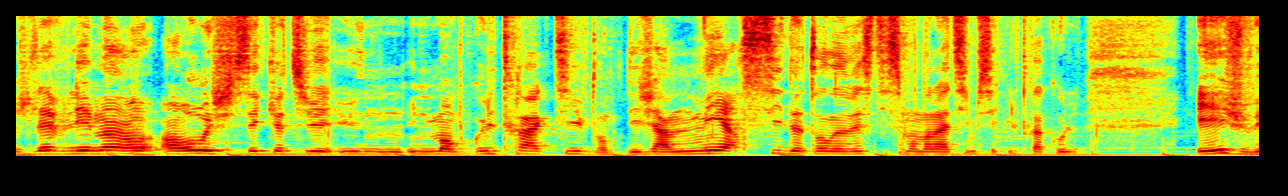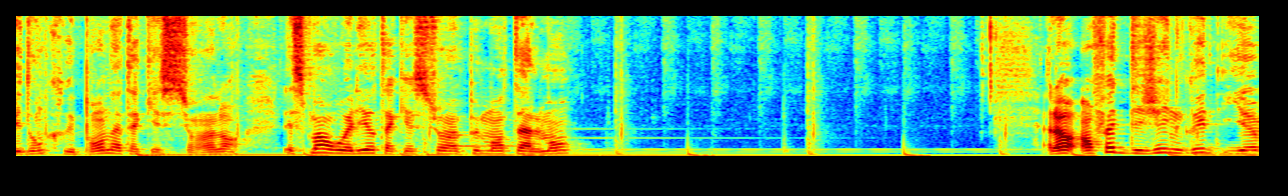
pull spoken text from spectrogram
je lève les mains en, haut, je sais que tu es une, une, membre ultra active, donc déjà merci de ton investissement dans la team, c'est ultra cool. Et je vais donc répondre à ta question. Alors laisse-moi relire ta question un peu mentalement alors, en fait, déjà, Ingrid, il y a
